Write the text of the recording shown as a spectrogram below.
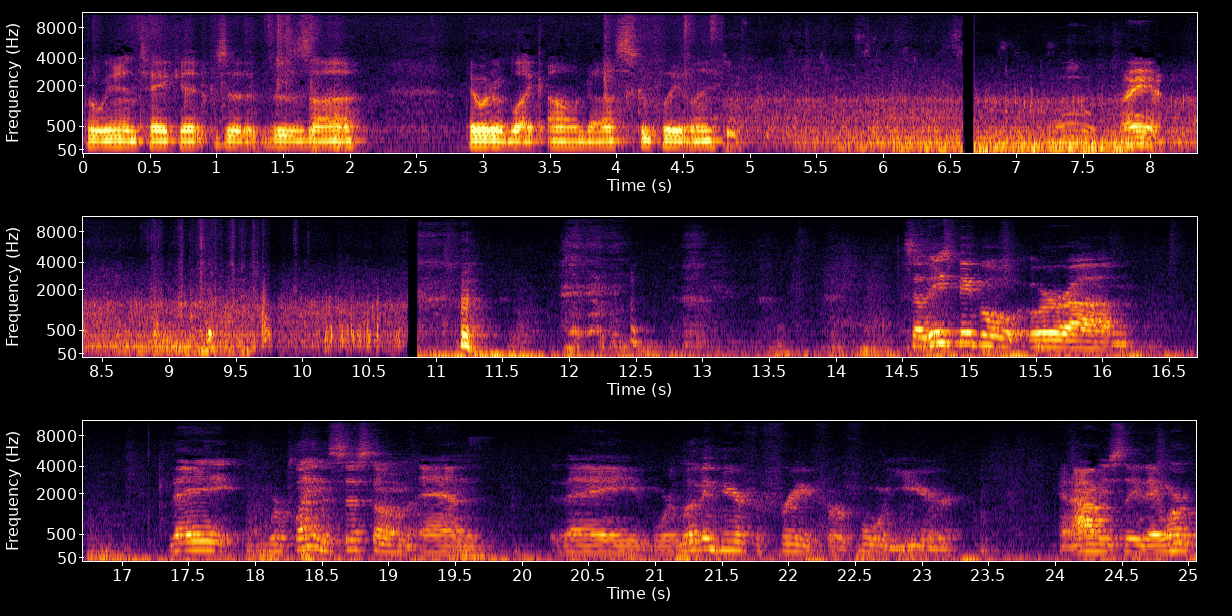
but we didn't take it because it was uh they would have like owned us completely. Oh, man. So these people were, um, they were playing the system and they were living here for free for a full year. And obviously they weren't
